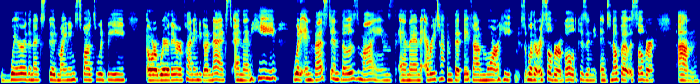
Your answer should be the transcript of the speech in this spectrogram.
where the next good mining spots would be or where they were planning to go next and then he would invest in those mines and then every time that they found more he whether it was silver or gold because in, in Tonopah it was silver um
